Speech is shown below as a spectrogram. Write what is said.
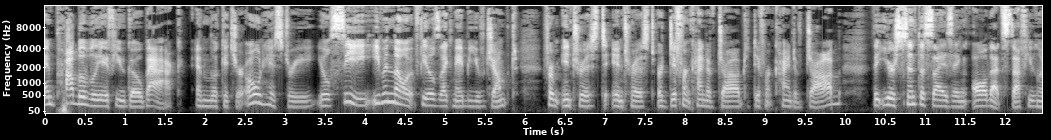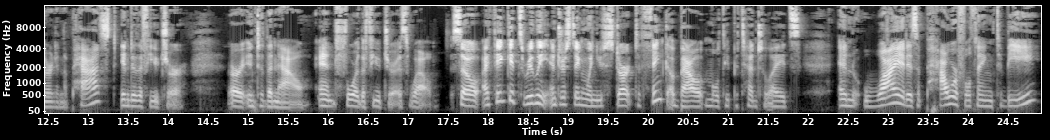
And probably if you go back and look at your own history, you'll see, even though it feels like maybe you've jumped from interest to interest or different kind of job to different kind of job, that you're synthesizing all that stuff you learned in the past into the future or into the now and for the future as well. So I think it's really interesting when you start to think about multi-potentialites and why it is a powerful thing to be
